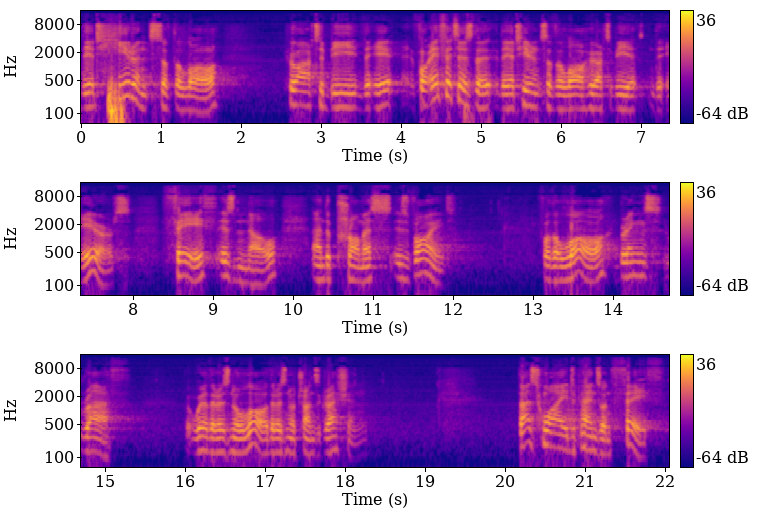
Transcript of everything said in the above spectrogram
the adherents of the law who are to be the for if it is the, the adherents of the law who are to be the heirs, faith is null and the promise is void. For the law brings wrath, but where there is no law, there is no transgression. That's why it depends on faith,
